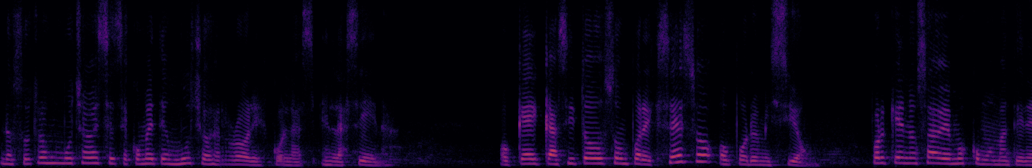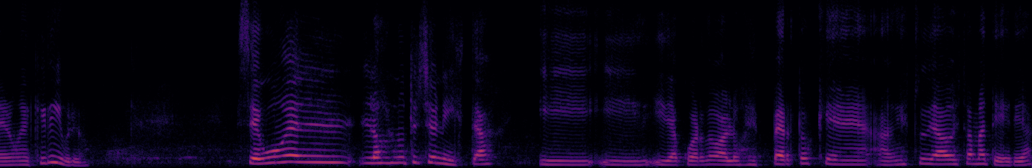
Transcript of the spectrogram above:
nosotros muchas veces se cometen muchos errores con las, en la cena. ¿Ok? Casi todos son por exceso o por omisión, porque no sabemos cómo mantener un equilibrio. Según los nutricionistas y, y de acuerdo a los expertos que han estudiado esta materia,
